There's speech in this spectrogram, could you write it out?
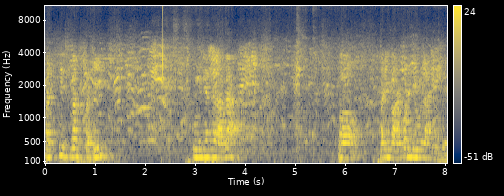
પચીસ વર્ષ પછી સ્કૂલની અંદર આવ્યા તો ફરી બાળપણ જેવું લાગે છે.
